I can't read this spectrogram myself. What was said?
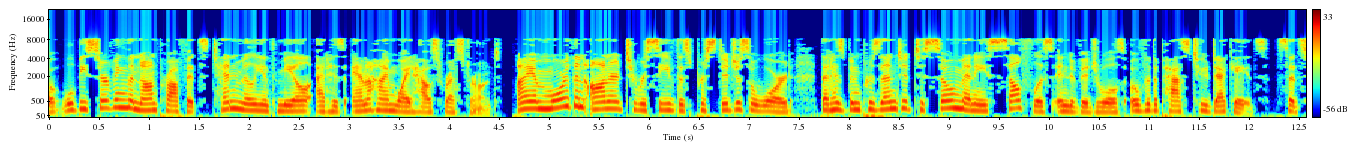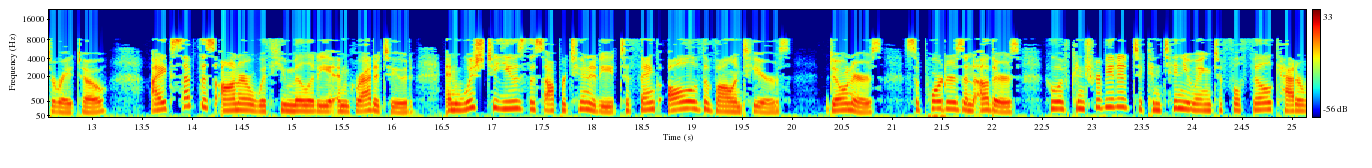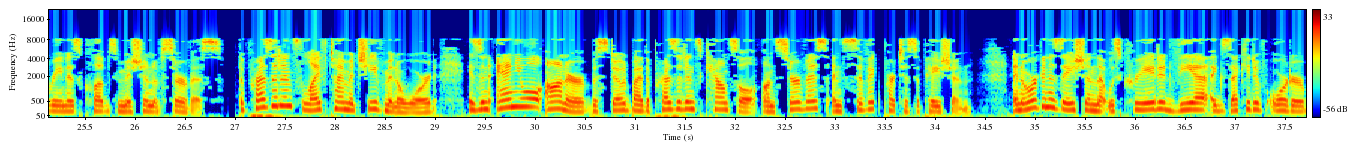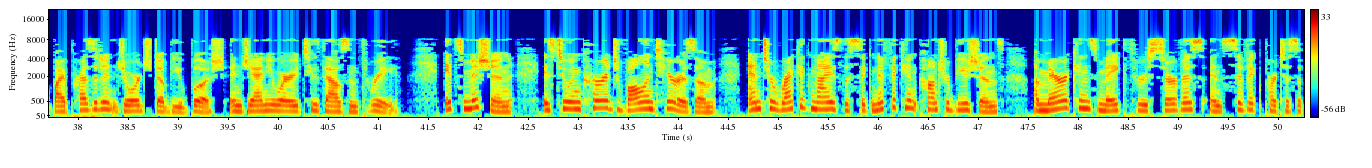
Will be serving the nonprofit's 10 millionth meal at his Anaheim White House restaurant. I am more than honored to receive this prestigious award that has been presented to so many selfless individuals over the past two decades, said Serato. I accept this honor with humility and gratitude and wish to use this opportunity to thank all of the volunteers donors, supporters, and others who have contributed to continuing to fulfill Caterina's Club's mission of service. The President's Lifetime Achievement Award is an annual honor bestowed by the President's Council on Service and Civic Participation, an organization that was created via executive order by President George W. Bush in January 2003. Its mission is to encourage volunteerism and to recognize the significant contributions Americans make through service and civic participation.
